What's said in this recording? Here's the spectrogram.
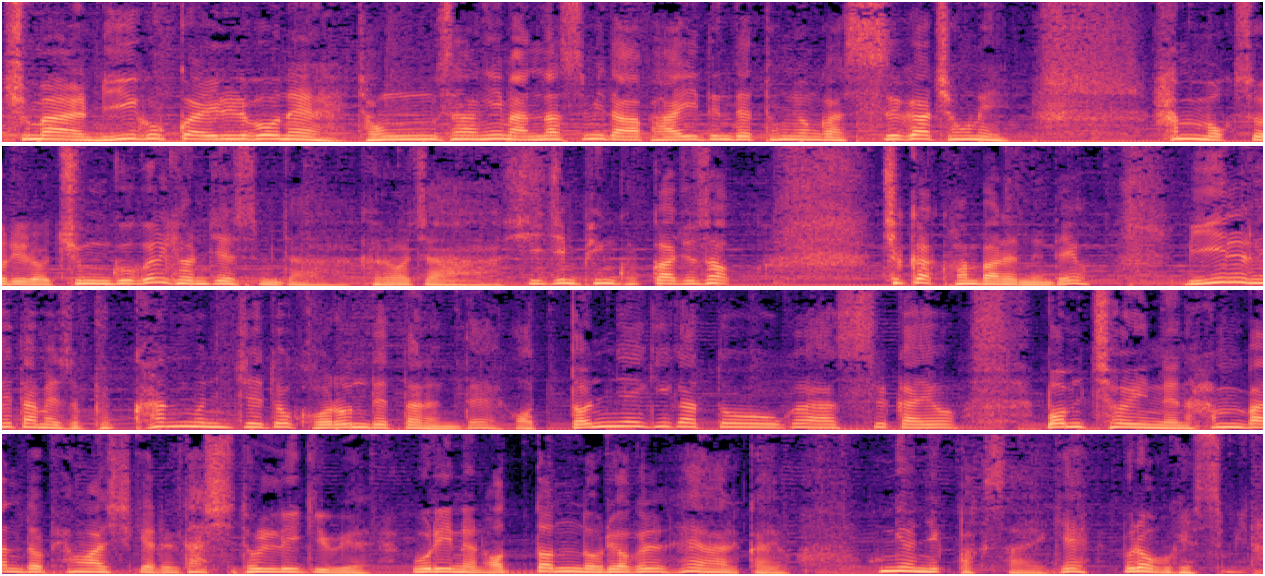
주말 미국과 일본의 정상이 만났습니다. 바이든 대통령과 스가 총리 한 목소리로 중국을 견제했습니다. 그러자 시진핑 국가주석 즉각 반발했는데요. 미일 회담에서 북한 문제도 거론됐다는데 어떤 얘기가 또 오갔을까요? 멈춰 있는 한반도 평화 시계를 다시 돌리기 위해 우리는 어떤 노력을 해야 할까요? 홍현익 박사에게 물어보겠습니다.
